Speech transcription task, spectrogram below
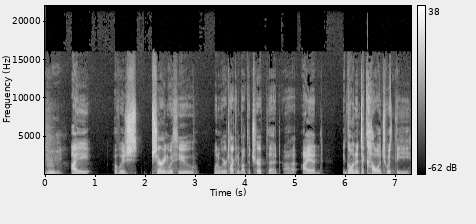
mm, I was sharing with you when we were talking about the trip that uh, I had gone into college with the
